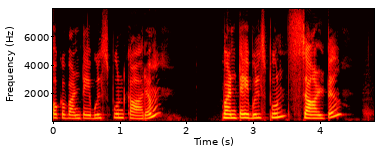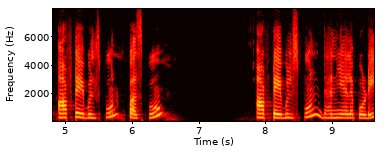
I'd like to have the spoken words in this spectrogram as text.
ఒక వన్ టేబుల్ స్పూన్ కారం one tablespoon salt half tablespoon పసుపు హాఫ్ టేబుల్ స్పూన్ ధనియాల పొడి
